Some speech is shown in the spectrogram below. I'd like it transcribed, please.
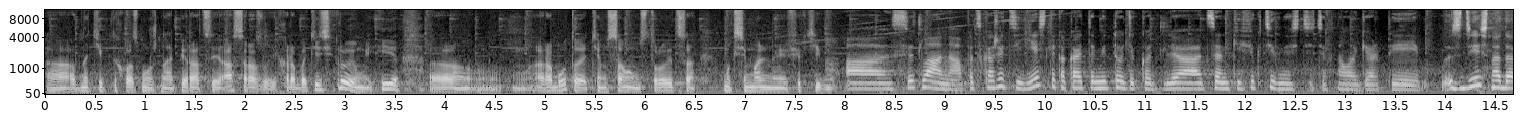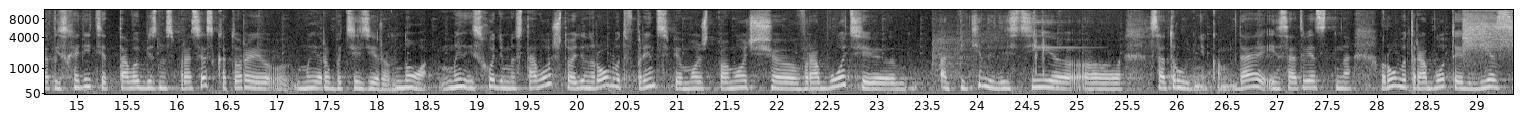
э, однотипных, возможно, операций, а сразу их роботизируем, и э, работа тем самым строится максимально эффективно. А, Светлана, подскажите, есть ли какая-то методика для оценки эффективности технологии RPA? Здесь надо исходить от того бизнес-процесса, который мы роботизируем. Но мы исходим из того, что один робот в принципе, может помочь э, в работе от 5 до 10 э, сотрудникам. Да? И, соответственно, робот работает без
